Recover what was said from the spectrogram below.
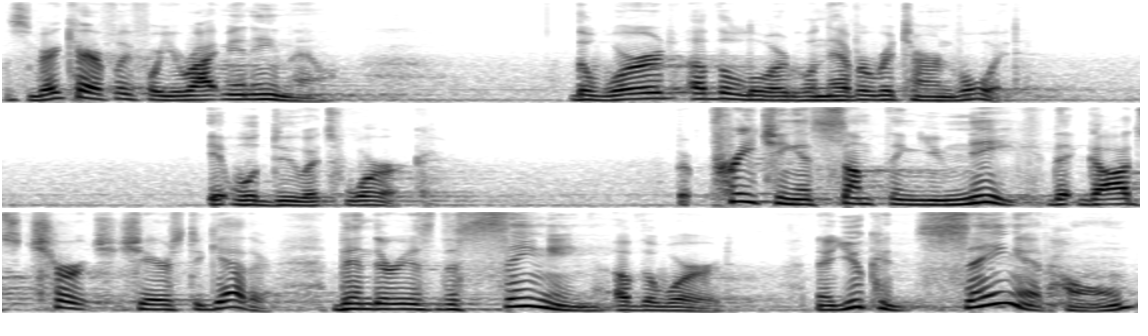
listen very carefully before you write me an email. The word of the Lord will never return void, it will do its work. But preaching is something unique that God's church shares together. Then there is the singing of the word. Now, you can sing at home.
